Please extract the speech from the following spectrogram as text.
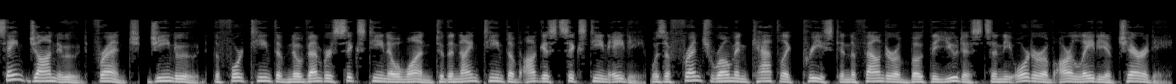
Saint John Eudes French Jean Eudes the 14th of November 1601 to the 19th of August 1680 was a French Roman Catholic priest and the founder of both the Eudists and the Order of Our Lady of Charity.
